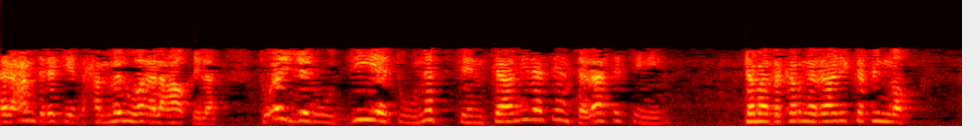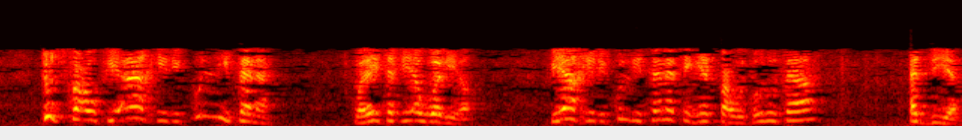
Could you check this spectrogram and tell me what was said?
العمد التي يتحملها العاقلة. تؤجل دية نفس كاملة ثلاث سنين. كما ذكرنا ذلك في النص. تدفع في آخر كل سنة وليس في أولها. في آخر كل سنة يدفع ثلث الدية.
